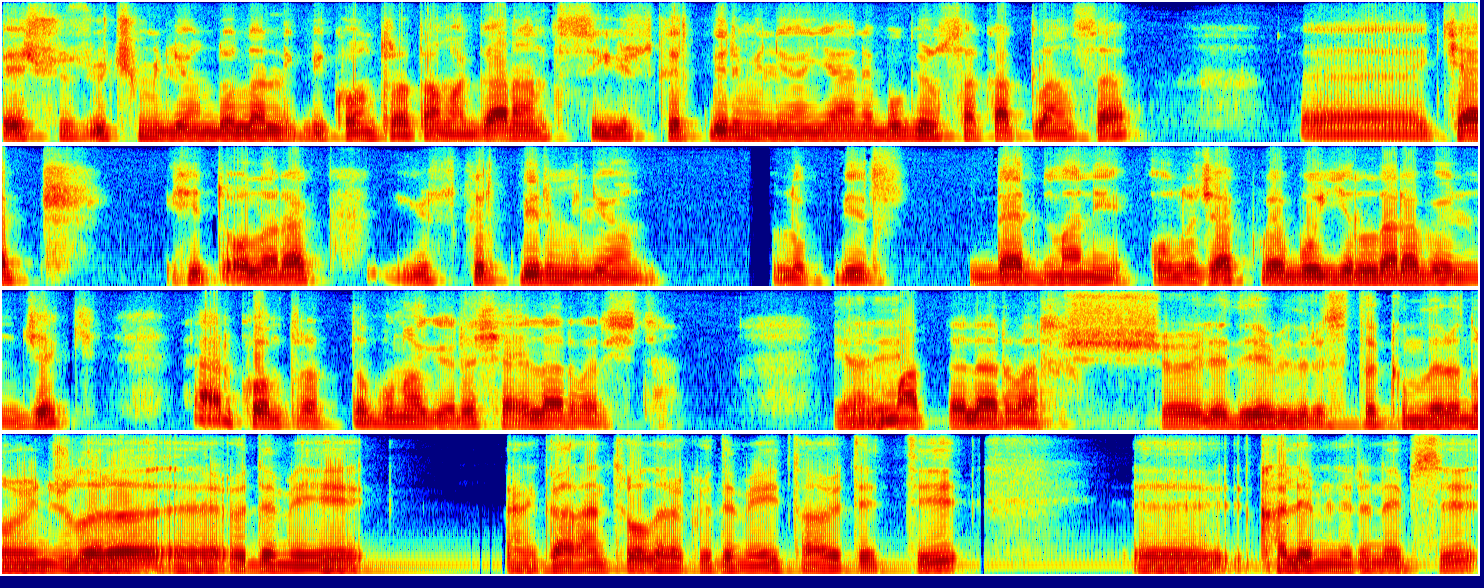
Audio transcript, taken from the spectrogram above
503 milyon dolarlık bir kontrat ama garantisi 141 milyon. Yani bugün sakatlansa e, cap hit olarak 141 milyonluk bir dead money olacak ve bu yıllara bölünecek. Her kontratta buna göre şeyler var işte. Yani Yani maddeler var. şöyle diyebiliriz. Takımların oyunculara e, ödemeyi yani garanti olarak ödemeyi taahhüt ettiği e, kalemlerin hepsi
